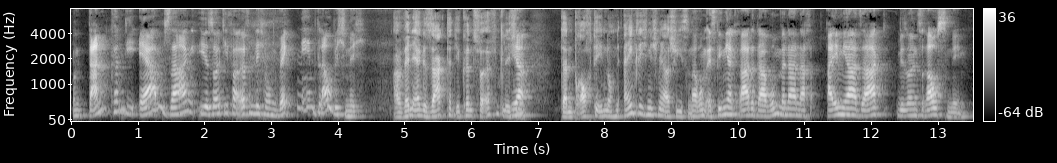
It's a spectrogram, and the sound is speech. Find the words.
Und dann können die Erben sagen, ihr sollt die Veröffentlichung wegnehmen? Glaube ich nicht. Aber wenn er gesagt hat, ihr könnt es veröffentlichen, Ja. dann braucht ihr ihn doch eigentlich nicht mehr erschießen. Warum? Es ging ja gerade darum, wenn er nach einem Jahr sagt, wir sollen es rausnehmen.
